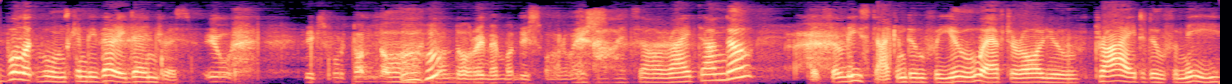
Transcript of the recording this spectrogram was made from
Bullet wounds can be very dangerous. You fix for Tondo. Mhm. Tondo, remember this always. Oh, it's all right, Tondo. It's the least I can do for you after all you've tried to do for me.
